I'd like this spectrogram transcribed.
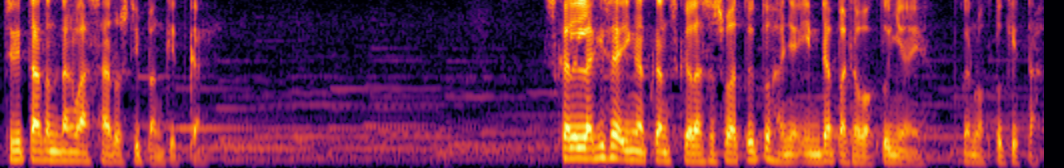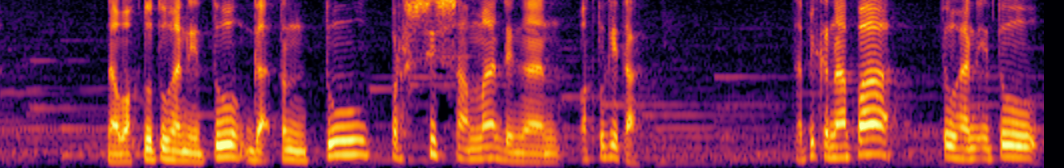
Cerita tentang Lazarus dibangkitkan. Sekali lagi saya ingatkan segala sesuatu itu hanya indah pada waktunya ya, bukan waktu kita. Nah waktu Tuhan itu nggak tentu persis sama dengan waktu kita. Tapi kenapa Tuhan itu,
